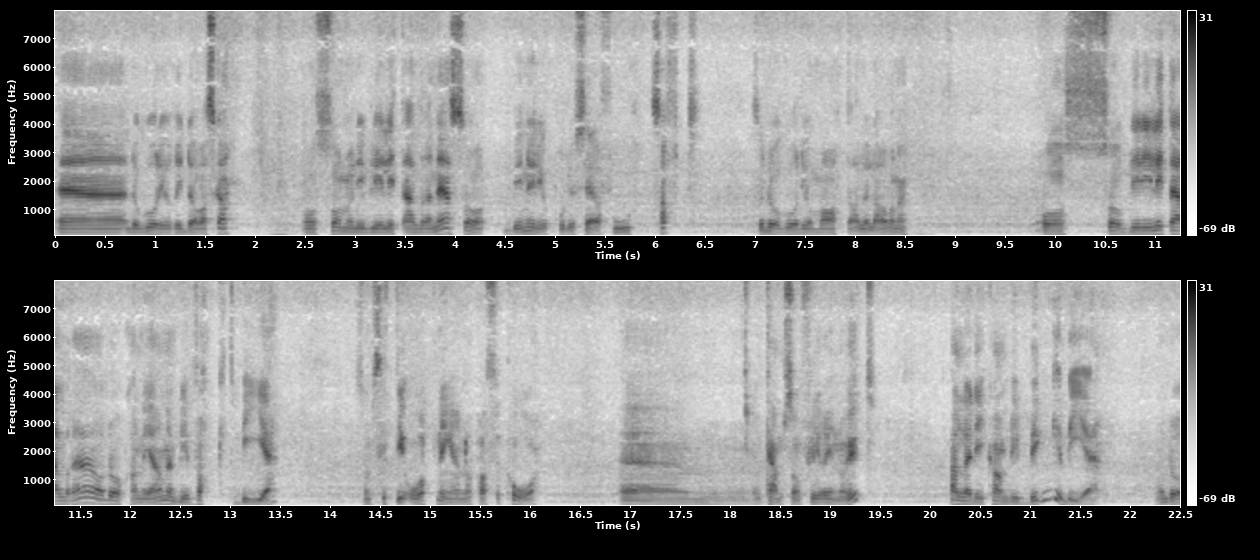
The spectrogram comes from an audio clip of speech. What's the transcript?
Eh, da går de og rydder og vasker. Og så når de blir litt eldre ned, så begynner de å produsere fôrsaft. Så da går de og mater alle larvene. Og så blir de litt eldre, og da kan de gjerne bli vaktbie. Som sitter i åpningen og passer på eh, hvem som flyr inn og ut. Eller de kan bli byggebie. Og da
